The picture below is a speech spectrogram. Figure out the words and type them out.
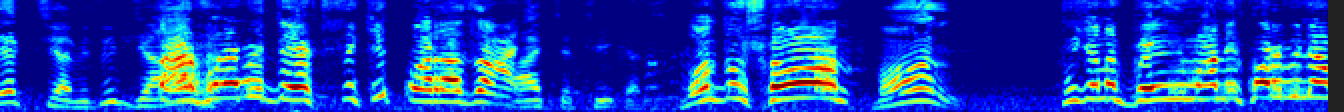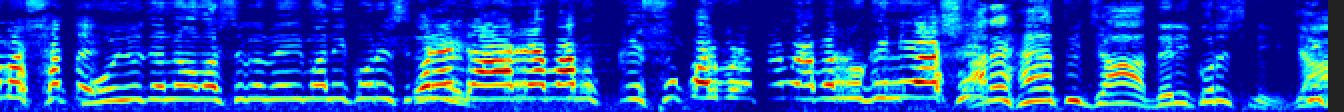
দেখছি আমি তুই যা। তারপর আমি দেখছি কি করা যায়। আচ্ছা ঠিক আছে। বন্ধু শোন। বল। তুই যেন বেইমানি করবি না আমার সাথে? তুইও যেন আমার সঙ্গে বেইমানি করিস নি। ওরে না রে বাবু কিছু করবি না আমি আবার রুগী নিয়ে আসি। আরে হ্যাঁ তুই যা দেরি করিস নি যা। তুই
